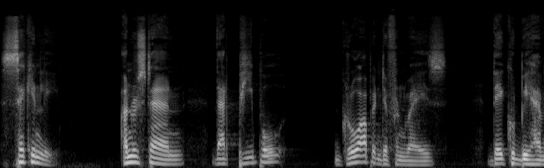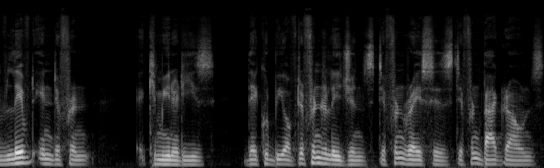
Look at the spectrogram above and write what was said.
Secondly, understand that people grow up in different ways. They could be have lived in different eh, communities. They could be of different religions, different races, different backgrounds,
